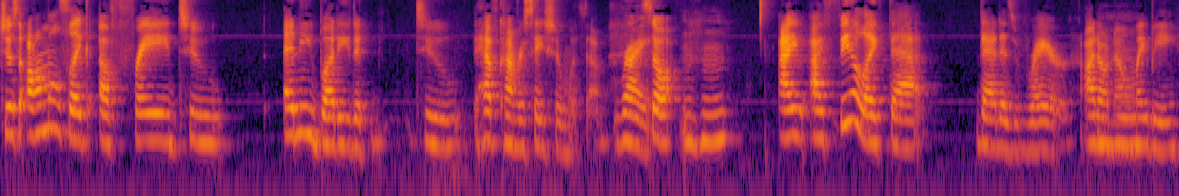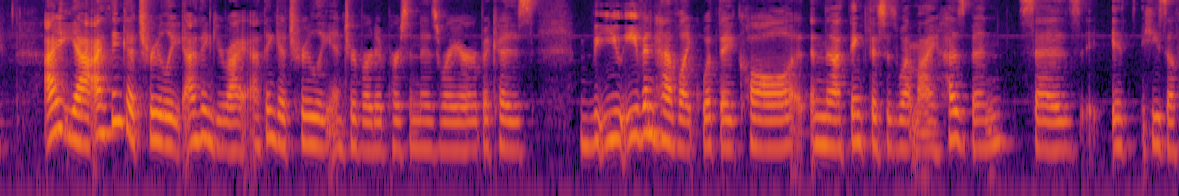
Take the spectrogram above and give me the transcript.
just almost like afraid to anybody to to have conversation with them. right. So mm-hmm. I I feel like that that is rare. I don't Mm-hmm. know, maybe I yeah, I think a truly I think you're right. I think a truly introverted person is rare because you even have like what they call and I think this is what my husband says it he's a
